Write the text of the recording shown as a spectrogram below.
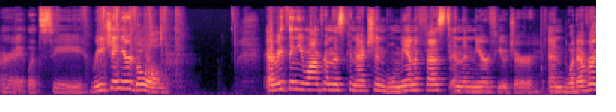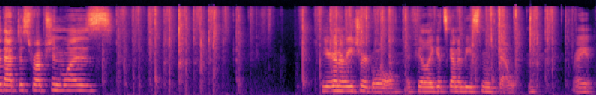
All right, let's see. Reaching your goal. Everything you want from this connection will manifest in the near future. And whatever that disruption was, you're going to reach your goal. I feel like it's going to be smoothed out, right?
